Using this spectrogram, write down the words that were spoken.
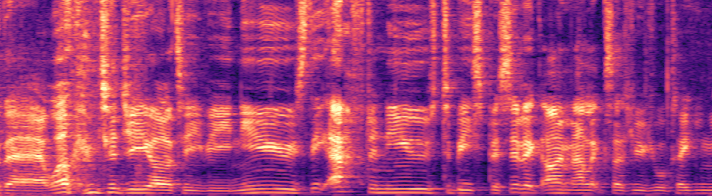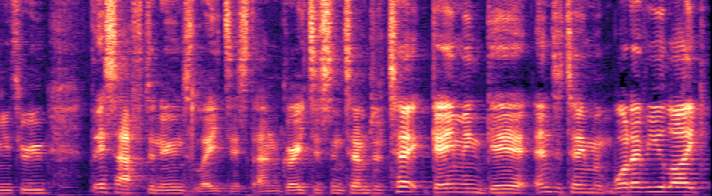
Hello there, welcome to GRTV News, the after news to be specific. I'm Alex, as usual, taking you through this afternoon's latest and greatest in terms of tech, gaming, gear, entertainment, whatever you like,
